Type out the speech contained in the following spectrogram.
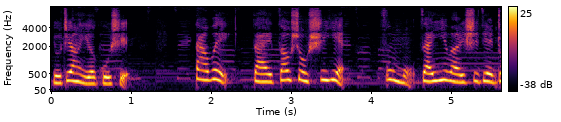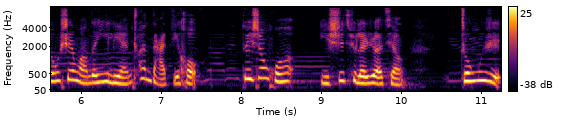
有这样一个故事：大卫在遭受失业、父母在意外事件中身亡的一连串打击后，对生活已失去了热情，终日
